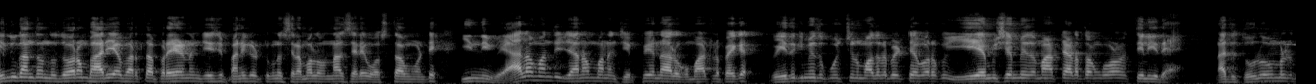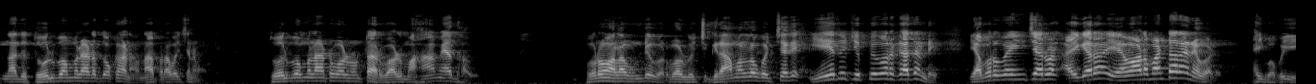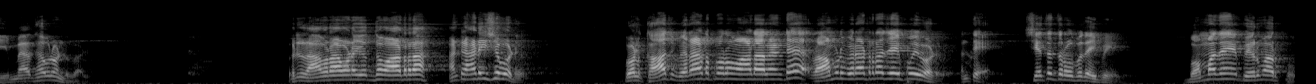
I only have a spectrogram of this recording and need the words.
ఎందుకు అంతంత దూరం భార్య భర్త ప్రయాణం చేసి పని కట్టుకున్న శ్రమలు ఉన్నా సరే వస్తాము అంటే ఇన్ని వేల మంది జనం మనం చెప్పే నాలుగు మాటల పైగా వేదిక మీద కూర్చుని మొదలుపెట్టే వరకు ఏ అంశం మీద మాట్లాడతాం కూడా తెలియదే. నాది తోలుబొమ్మలు నాది తోలుబొమ్మలాట దుకాణం నా ప్రవచనం అండి తోలుబొమ్మలాట వాళ్ళు ఉంటారు వాళ్ళు మహామేధావులు. పూర్వం అలా ఉండేవారు. వాళ్ళు వచ్చి గ్రామంలోకి వచ్చాక ఏదో చెప్పేవారు కాదండి. ఎవరు వేయించారు అని అయ్యారా ఏం ఆడమంటారు అనేవాడు. అయ్యి బాబు ఏం మేధావులు అండి వాళ్ళు. మరి రామరావణ యుద్ధం ఆడరా అంటే ఆడేసేవాడు. వాళ్ళు కాదు విరాటపురం ఆడాలంటే రాముడు విరాటరాజు అయిపోయేవాడు. అంతే. సీత ద్రౌపది అయిపోయేది. బొమ్మదే పేరు మార్పు.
